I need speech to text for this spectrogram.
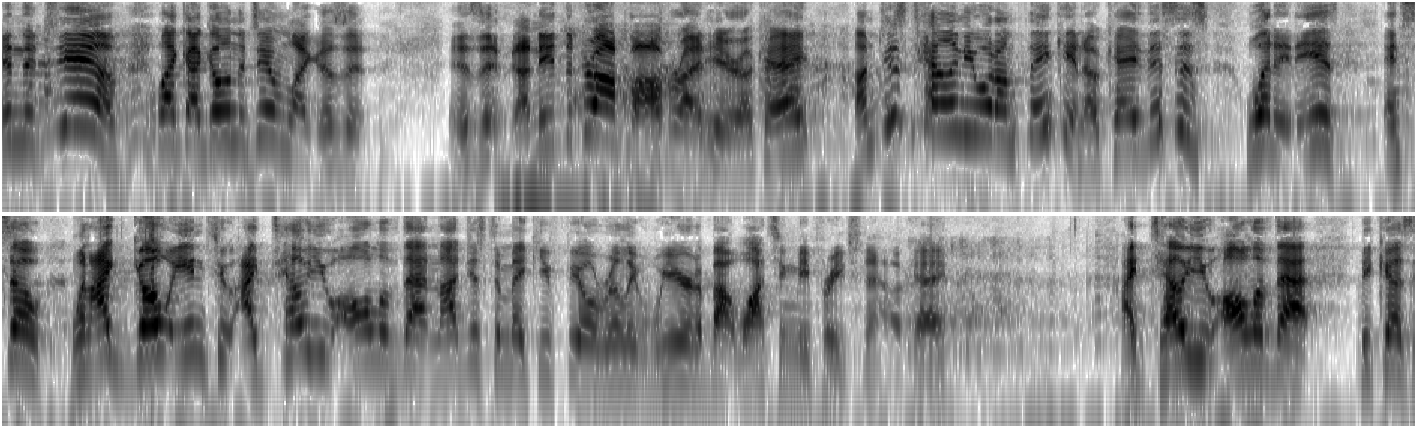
in the gym. Like I go in the gym, I'm like, is it, is it i need the drop off right here okay? I'm just telling you what i'm thinking okay? This is what it is. And so when i go into i tell you all of that not just to make you feel really weird about watching me preach now okay? I tell you all of that because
